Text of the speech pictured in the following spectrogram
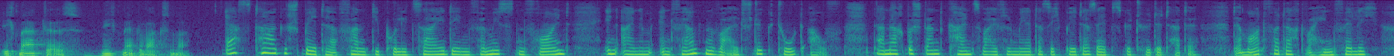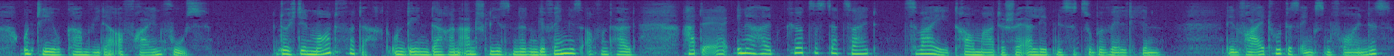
ich merkte es, nicht mehr gewachsen war. Erst Tage später fand die Polizei den vermissten Freund in einem entfernten Waldstück tot auf. Danach bestand kein Zweifel mehr, dass sich Peter selbst getötet hatte. Der Mordverdacht war hinfällig und Theo kam wieder auf freien Fuß. Durch den Mordverdacht und den daran anschließenden Gefängnisaufenthalt hatte er innerhalb kürzester Zeit zwei traumatische Erlebnisse zu bewältigen. Den Freitod des engsten Freundes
